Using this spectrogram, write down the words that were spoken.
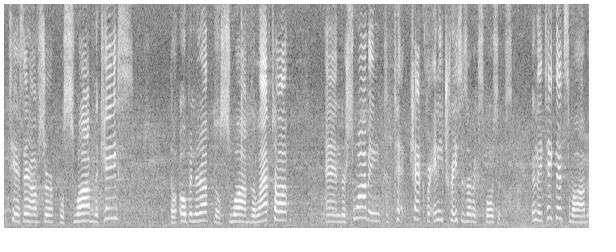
The TSA officer will swab the case. They'll open it up. They'll swab the laptop. And they're swabbing to check for any traces of explosives. Then they take that swab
